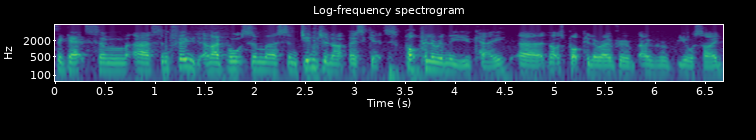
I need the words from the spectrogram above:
to get some uh, some food, and I bought some uh, some ginger nut biscuits, popular in the UK, uh, not as popular over over your side.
